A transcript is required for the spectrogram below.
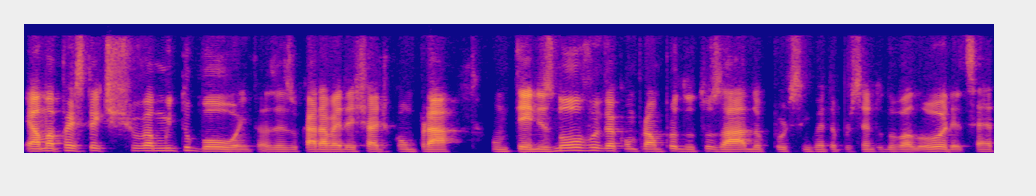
é uma perspectiva muito boa. Então, às vezes, o cara vai deixar de comprar um tênis novo e vai comprar um produto usado por 50% do valor, etc.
